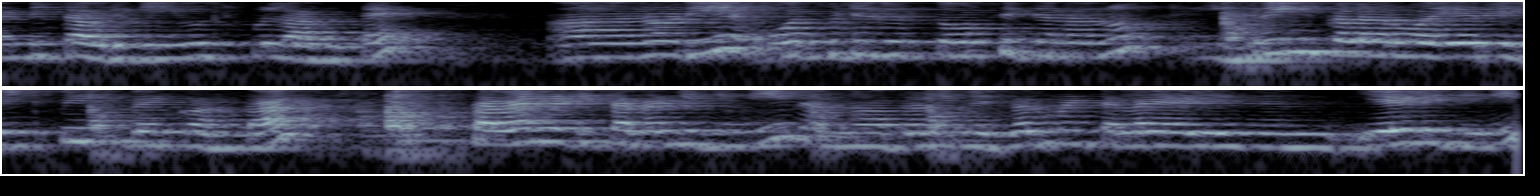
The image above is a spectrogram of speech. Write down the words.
ಖಂಡಿತ ಅವರಿಗೆ ಯೂಸ್ಫುಲ್ ಆಗುತ್ತೆ. ನೋಡಿ ಓದ್ ವಿಡಿಯೋದಲ್ಲಿ ತೋರಿಸಿದ್ದೆ ನಾನು. ಈ ಗ್ರೀನ್ ಕಲರ್ ವೈಯರ್ ಎಷ್ಟು ಪೀಸ್ ಬೇಕು ಅಂತ. ಸೆವೆನ್ ಅಡಿ ತಗೊಂಡಿದ್ದೀನಿ. ನಾನು ಅದರಲ್ಲಿ ಮೆಜರ್ಮೆಂಟ್ ಎಲ್ಲ ಹೇಳಿದ್ದೀನಿ ಹೇಳಿದ್ದೀನಿ.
